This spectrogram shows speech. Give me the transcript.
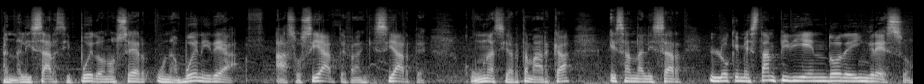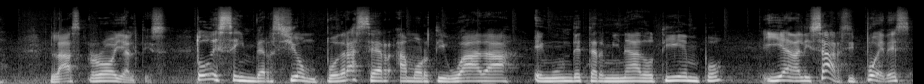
analizar si puedo o no ser una buena idea asociarte, franquiciarte con una cierta marca, es analizar lo que me están pidiendo de ingreso, las royalties. Toda esa inversión podrá ser amortiguada en un determinado tiempo y analizar si puedes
